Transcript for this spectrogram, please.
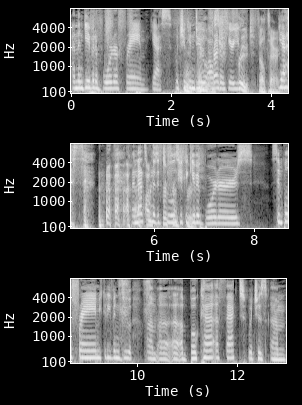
and then gave it a border frame. Yes, which you can do also Fresh here. You fruit filter. Yes. and that's one of the tools. You could give it borders, simple frame. You could even do um, a, a, a bokeh effect, which is um,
